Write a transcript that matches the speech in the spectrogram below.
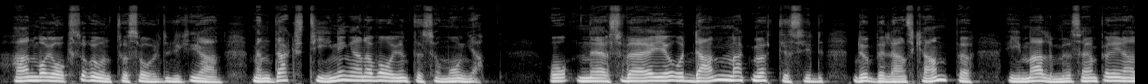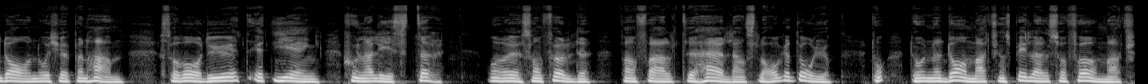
Han var ju också runt och så lite grann. Men dagstidningarna var ju inte så många. Och när Sverige och Danmark möttes i dubbellandskamper i Malmö exempel ena dagen och Köpenhamn så var det ju ett, ett gäng journalister och, eh, som följde framförallt eh, herrlandslaget då ju. Då, då när dammatchen spelades som förmatch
